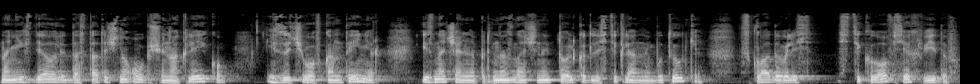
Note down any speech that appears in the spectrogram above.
на них сделали достаточно общую наклейку, из-за чего в контейнер, изначально предназначенный только для стеклянной бутылки, складывались стекло всех видов,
